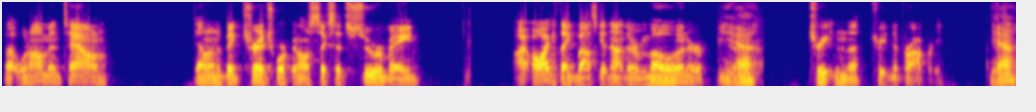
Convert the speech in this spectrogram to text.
But when I'm in town, down in a big trench working on a six inch sewer main, I, all I can think about is getting out there mowing or yeah, know, treating the treating the property. Yeah,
